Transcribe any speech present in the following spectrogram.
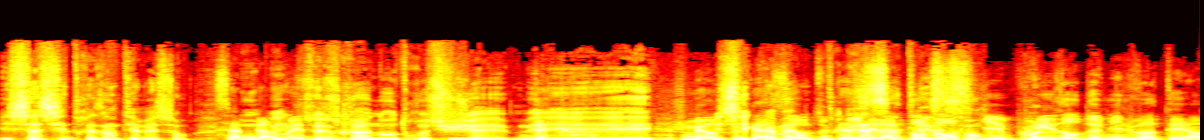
Et ça, c'est très intéressant. Ça permet ce serait un autre sujet. Mais, mais en tout cas, c'est la tendance qui est prise en 2021.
